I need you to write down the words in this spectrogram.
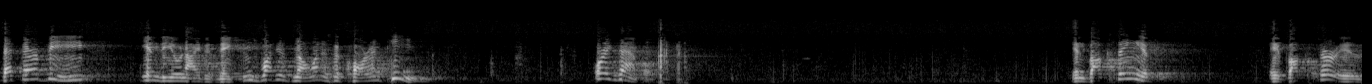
that there be in the United Nations what is known as a quarantine. For example, in boxing, if a boxer is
